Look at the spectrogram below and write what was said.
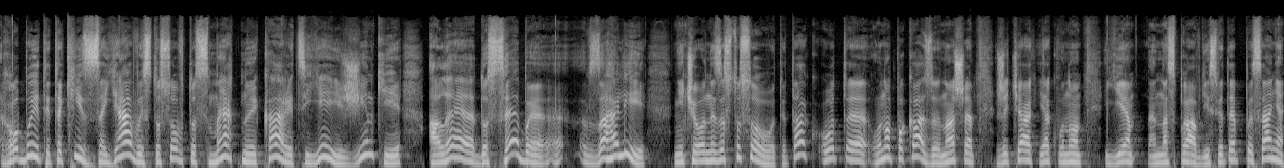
робити такі заяви стосовно смертної кари цієї жінки, але до себе е, взагалі нічого не застосовувати? Так, от е, воно показує наше життя, як воно є насправді. Святе писання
